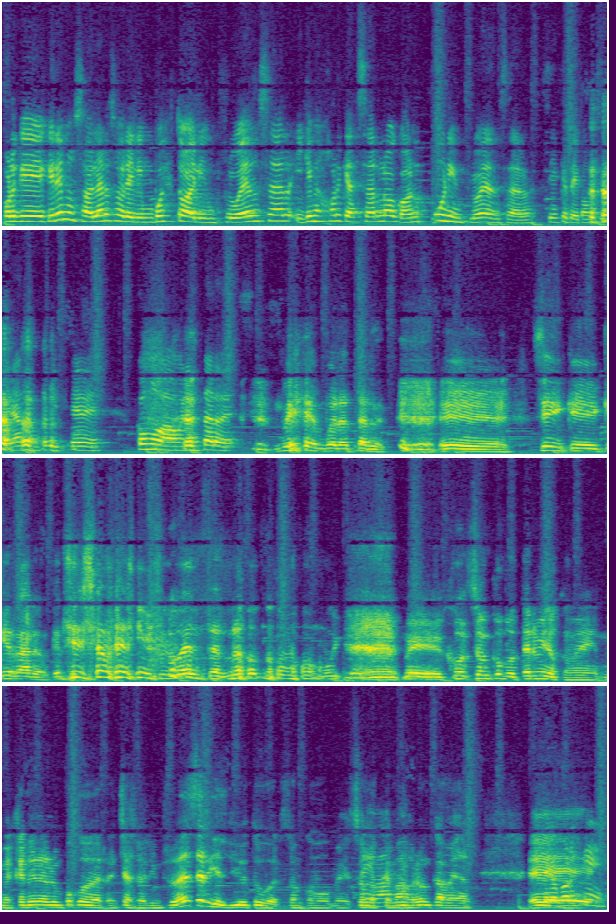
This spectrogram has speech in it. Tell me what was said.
porque queremos hablar sobre el impuesto al influencer y qué mejor que hacerlo con un influencer, si es que te consideras así, Fede. ¿Cómo va? Buenas tardes. Bien, buenas tardes. Eh, sí, qué raro, que te llamen influencer, ¿no? Como muy, son como términos que me, generan un poco de rechazo. El influencer y el youtuber son como son los que más bronca me dan. ¿Pero por eh, qué?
